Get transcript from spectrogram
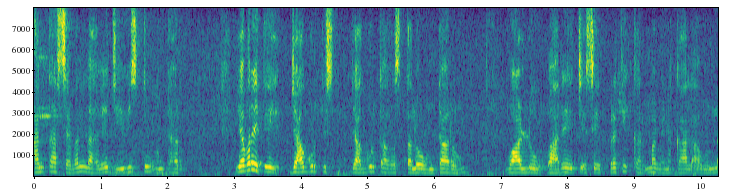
అంతా శవంలాగే జీవిస్తూ ఉంటారు. ఎవరైతే జాగృతి జాగృత అవస్థలో ఉంటారో వాళ్ళు వారే చేసే ప్రతి కర్మ వెనకాల ఉన్న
